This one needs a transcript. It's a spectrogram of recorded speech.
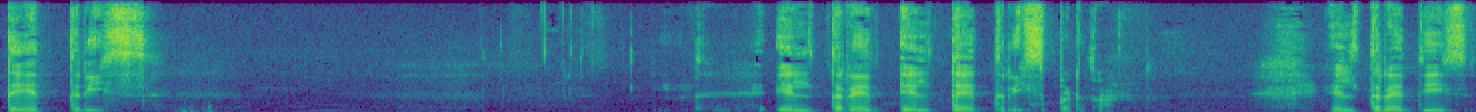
Tetris el, el Tetris, perdón. El Tetris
